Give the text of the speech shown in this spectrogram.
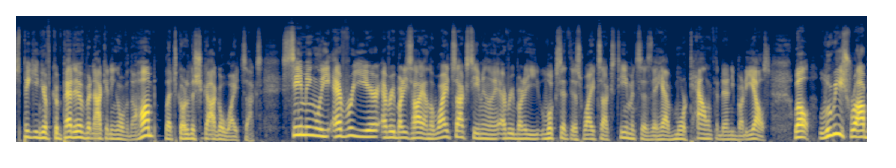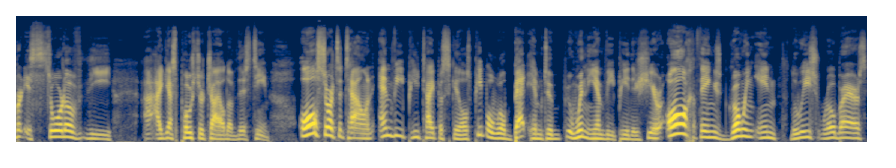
Speaking of competitive but not getting over the hump, let's go to the Chicago White Sox. Seemingly every year, everybody's high on the White Sox. Seemingly everybody looks at this White Sox team and says they have more talent than anybody else. Well, Luis Robert is sort of the, I guess, poster child of this team all sorts of talent, MVP type of skills. People will bet him to win the MVP this year. All things going in Luis Roberts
